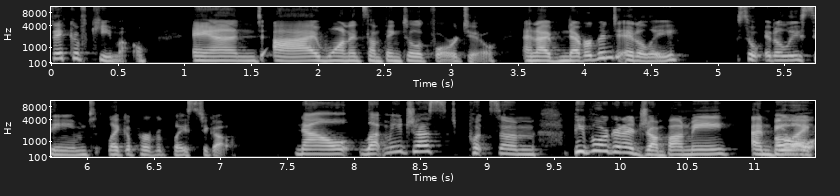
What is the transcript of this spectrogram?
thick of chemo and I wanted something to look forward to. And I've never been to Italy, so Italy seemed like a perfect place to go. Now, let me just put some people are going to jump on me and be Oh, like,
